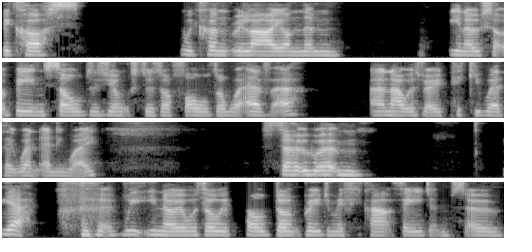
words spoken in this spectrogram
because we couldn't rely on them, you know, sort of being sold as youngsters or foals or whatever. And I was very picky where they went anyway. So, um, yeah, we, you know, I was always told don't breed them if you can't feed them. So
